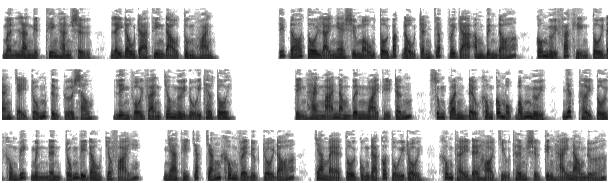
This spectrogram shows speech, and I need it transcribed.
mệnh là nghịch thiên hành sự, lấy đâu ra thiên đạo tuần hoàn. Tiếp đó tôi lại nghe sư mẫu tôi bắt đầu tranh chấp với gã âm binh đó, có người phát hiện tôi đang chạy trốn từ cửa sau, liền vội vàng cho người đuổi theo tôi. Tiệm hàng mã nằm bên ngoài thị trấn, xung quanh đều không có một bóng người, nhất thời tôi không biết mình nên trốn đi đâu cho phải. Nhà thì chắc chắn không về được rồi đó, cha mẹ tôi cũng đã có tuổi rồi, không thể để họ chịu thêm sự kinh hãi nào nữa,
